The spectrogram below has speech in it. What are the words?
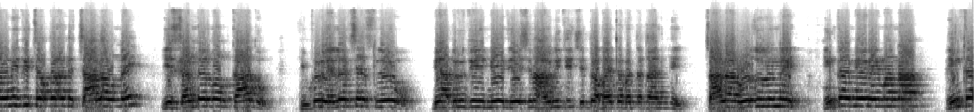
అవినీతి చెప్పాలంటే చాలా ఉన్నాయి. ఈ సందర్భం కాదు. ఇప్పుడు ఎలక్షన్స్ లేవు. మీ అభివృద్ధి మీరు చేసిన అవినీతి చిత్త బయట పెట్టడానికి చాలా రోజులు ఉన్నాయి. ఇంకా మీరేమన్నా ఇంకా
